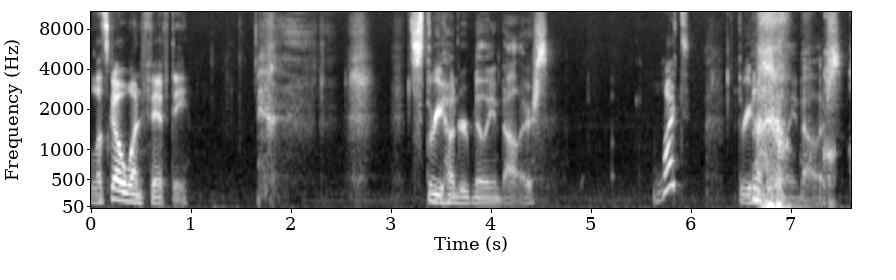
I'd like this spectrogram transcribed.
let's go 150. It's three hundred million dollars. What? Three hundred million dollars.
